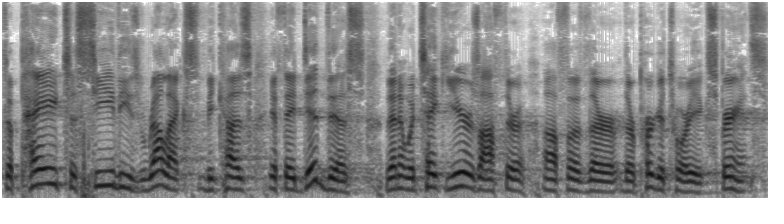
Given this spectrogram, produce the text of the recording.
to pay to see these relics because if they did this, then it would take years off, their, off of their, their purgatory experience.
